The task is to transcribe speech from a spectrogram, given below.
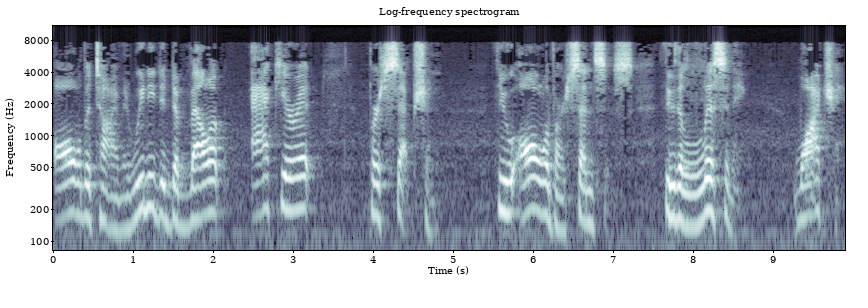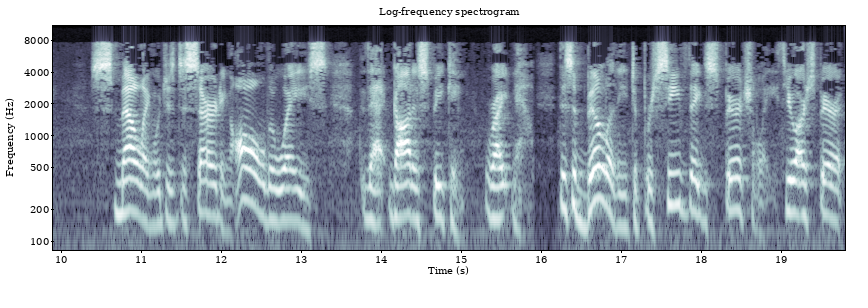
all the time. And we need to develop accurate perception through all of our senses, through the listening, watching, smelling, which is discerning, all the ways that God is speaking right now this ability to perceive things spiritually through our spirit,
